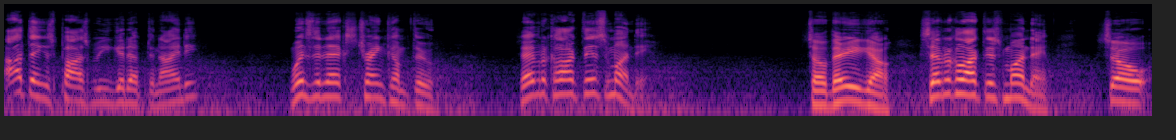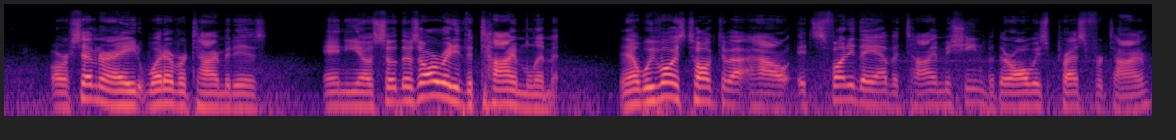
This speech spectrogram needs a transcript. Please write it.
I think it's possible you get up to 90. When's the next train come through? 7 o'clock this Monday. So there you go. 7 o'clock this Monday. So, or 7 or 8, whatever time it is. And, you know, so there's already the time limit. Now, we've always talked about how it's funny they have a time machine, but they're always pressed for time.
